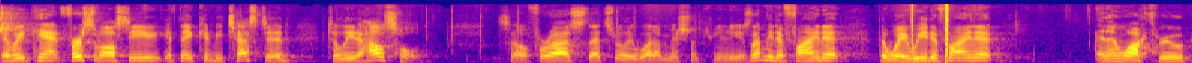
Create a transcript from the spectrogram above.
if we can't, first of all, see if they can be tested to lead a household? So for us, that's really what a missional community is. Let me define it the way we define it and then walk through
